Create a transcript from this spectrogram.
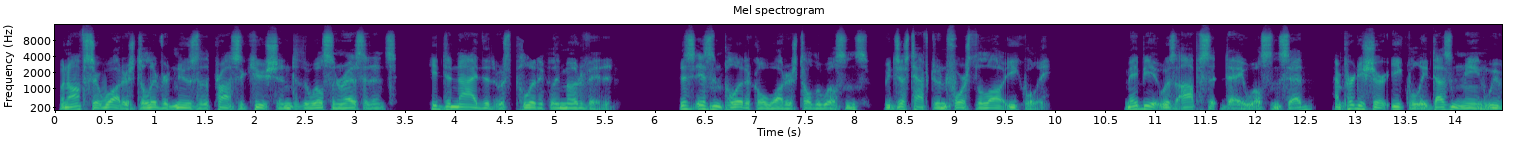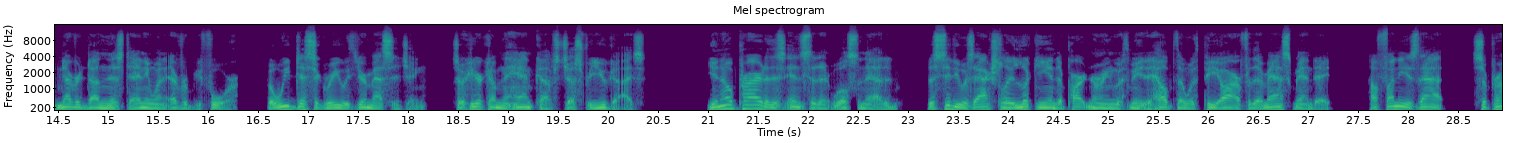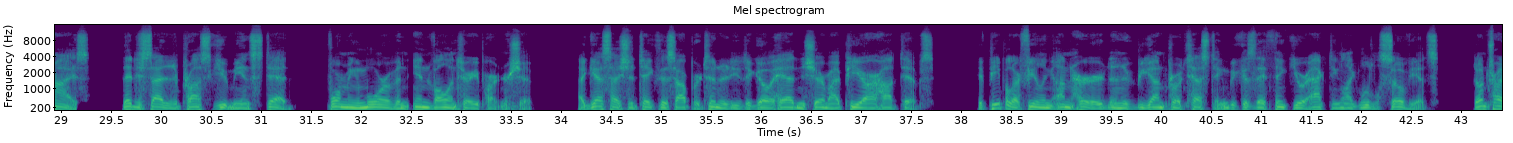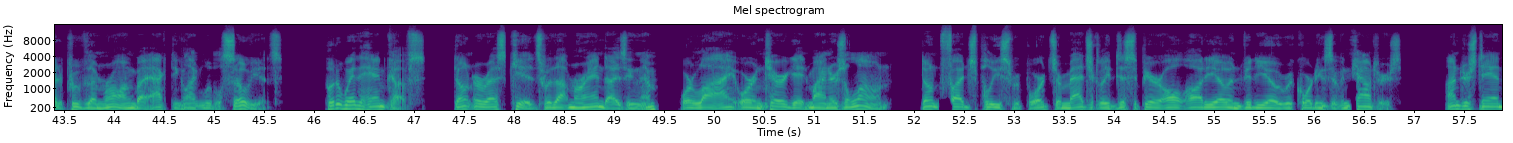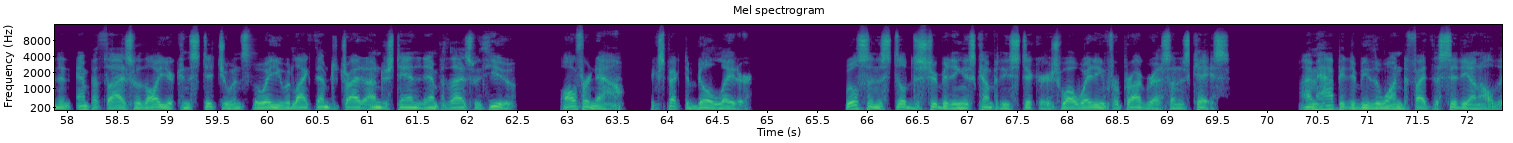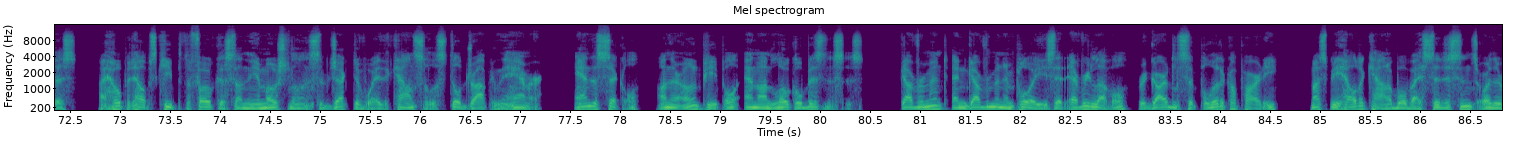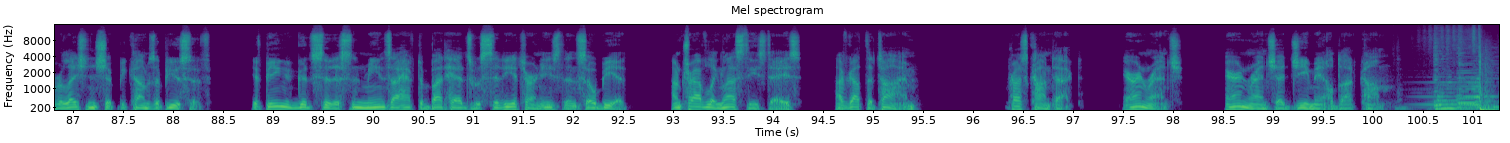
When Officer Waters delivered news of the prosecution to the Wilson residents, he denied that it was politically motivated. This isn't political, Waters told the Wilsons. We just have to enforce the law equally. Maybe it was opposite day, Wilson said. I'm pretty sure equally doesn't mean we've never done this to anyone ever before, but we disagree with your messaging. So here come the handcuffs just for you guys. You know, prior to this incident, Wilson added, the city was actually looking into partnering with me to help them with PR for their mask mandate. How funny is that? Surprise. They decided to prosecute me instead, forming more of an involuntary partnership. I guess I should take this opportunity to go ahead and share my PR hot tips. If people are feeling unheard and have begun protesting because they think you're acting like little Soviets, don't try to prove them wrong by acting like little Soviets. Put away the handcuffs. Don't arrest kids without Mirandizing them, or lie or interrogate minors alone. Don't fudge police reports or magically disappear all audio and video recordings of encounters. Understand and empathize with all your constituents the way you would like them to try to understand and empathize with you. All for now. Expect a bill later. Wilson is still distributing his company's stickers while waiting for progress on his case. I'm happy to be the one to fight the city on all this. I hope it helps keep the focus on the emotional and subjective way the council is still dropping the hammer and the sickle on their own people and on local businesses. Government and government employees at every level, regardless of political party, must be held accountable by citizens or the relationship becomes abusive. If being a good citizen means I have to butt heads with city attorneys, then so be it. I'm traveling less these days. I've got the time. Press contact Aaron Rench, aaronrench at gmail.com.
